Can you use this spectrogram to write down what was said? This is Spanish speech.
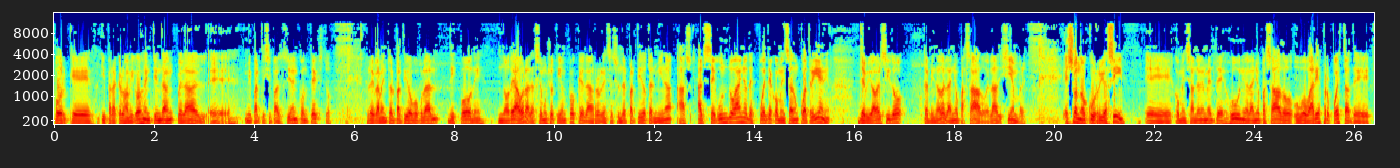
porque, y para que los amigos entiendan ¿verdad? El, eh, mi participación en contexto, el reglamento del Partido Popular dispone, no de ahora, de hace mucho tiempo, que la reorganización del partido termina al segundo año después de comenzar un cuatrienio. Debió haber sido terminado el año pasado, ¿verdad? Diciembre. Eso no ocurrió así. Eh, comenzando en el mes de junio del año pasado, hubo varias propuestas de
